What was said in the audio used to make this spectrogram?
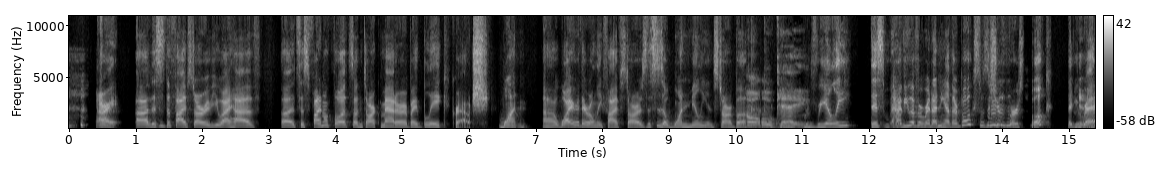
All right. Uh, this is the five star review I have. Uh, it says Final Thoughts on Dark Matter by Blake Crouch. One. Uh, why are there only five stars? This is a one million star book. oh, okay. Really? This have you ever read any other books? Was this your mm-hmm. first book that you Yeah.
